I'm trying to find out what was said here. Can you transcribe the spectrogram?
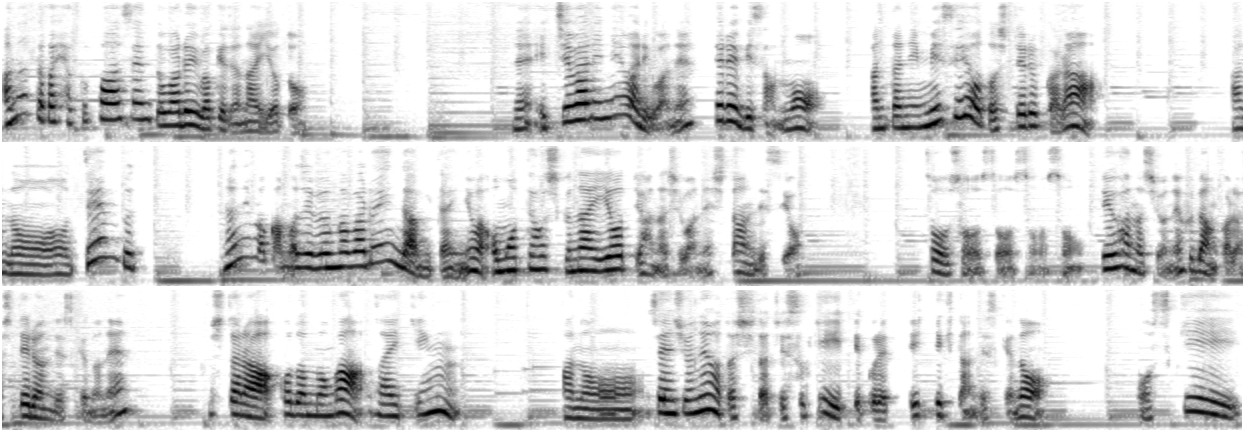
あなたが100%悪いわけじゃないよと。ね、1割2割はね、テレビさんもあんたに見せようとしてるから、あの、全部何もかも自分が悪いんだみたいには思ってほしくないよっていう話はね、したんですよ。そうそうそうそうそう。っていう話をね、普段からしてるんですけどね。そしたら子供が最近、あの、先週ね、私たちスキー行ってくれって言ってきたんですけど、スキー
